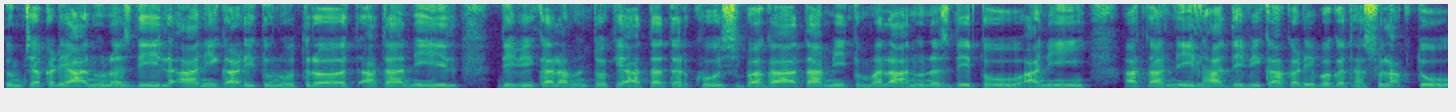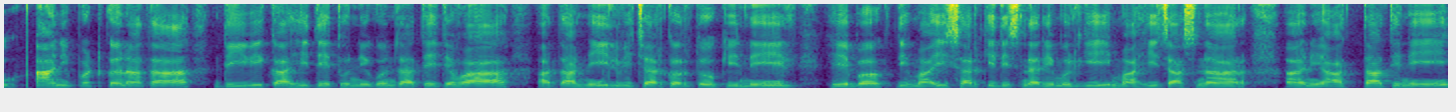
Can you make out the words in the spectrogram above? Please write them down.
तुमच्याकडे आणूनच देईल आणि गाडीतून उतरत आता नील देविकाला म्हणतो की आता तर खुश बघा आता मी तुम्हाला आणूनच देतो. आणि आता नील हा देविकाकडे बघत हसू लागतो. आणि पटकन आता देविका ही तेथून निघून जाते. तेव्हा आता नील विचार करतो की नील हे बघ ती माईसारखी दिसणारी मुलगी माहीच असणार. आणि आत्ता तिने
